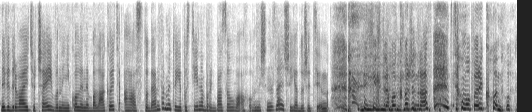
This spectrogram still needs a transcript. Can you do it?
не відривають очей, вони ніколи не балакають. А з студентами то є постійна боротьба за увагу. Вони ще не знають, що я дуже цінна. Їх треба кожен раз в цьому переконувати.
